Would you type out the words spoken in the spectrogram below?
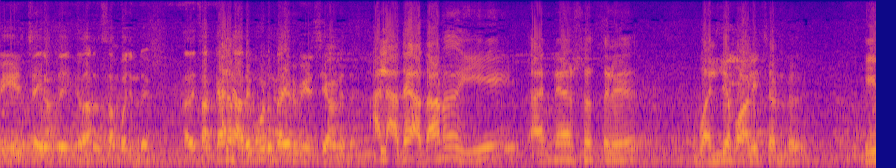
വീഴ്ച ഇതിനകത്ത് യഥാർത്ഥം സംഭവിച്ചിട്ടുണ്ട്. അത് സർക്കാരിന്റെ അറിവോടുണ്ടായ ഒരു വീഴ്ചയാണിത്. അല്ല അതെ അതാണ് ഈ അന്വേഷണത്തിൽ വലിയ പാളിച്ചുണ്ട്. ഈ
